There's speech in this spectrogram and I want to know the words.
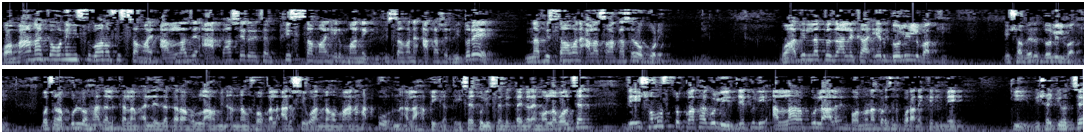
ও মানা কেমনি সুবাহ ফিসামায় আল্লাহ যে আকাশে রয়েছেন ফিসামা এর মানে কি? ফিসামা মানে আকাশের ভিতরে না ফিসামা মানে আল্লাহ আকাশের ওপরে? ও আদিল্লা তো জালেখা এর দলিল বাকি। এসবের দলিল বাকি। বলছেন যে এই সমস্ত কথাগুলি যেগুলি আল্লাহ আলমিন বর্ণনা করেছেন কোরআনে কেরিমে, কি বিষয়টি হচ্ছে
